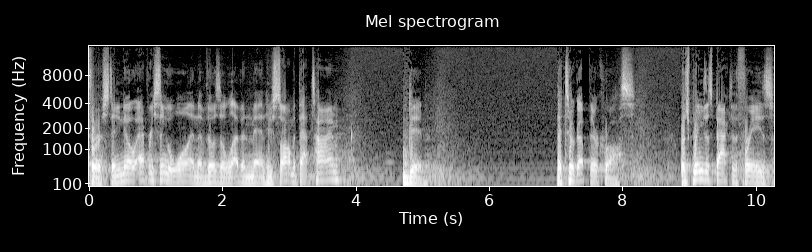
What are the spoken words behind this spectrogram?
first. And you know, every single one of those 11 men who saw him at that time did. They took up their cross. Which brings us back to the phrase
